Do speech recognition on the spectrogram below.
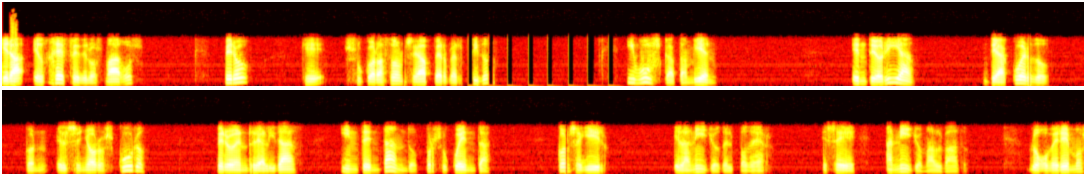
que era el jefe de los magos, pero que su corazón se ha pervertido y busca también, en teoría, de acuerdo con el Señor Oscuro, pero en realidad intentando por su cuenta conseguir el anillo del poder, ese anillo malvado. Luego veremos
